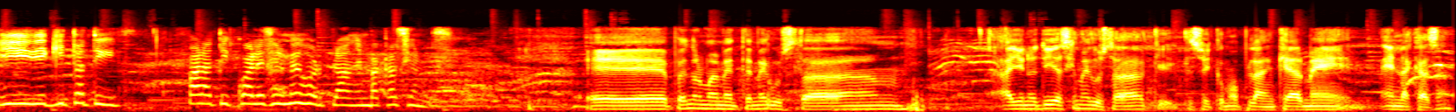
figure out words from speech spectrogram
Y Dieguito, a ti, para ti, ¿cuál es el mejor plan en vacaciones? Eh, pues normalmente me gusta. Hay unos días que me gusta, que, soy como plan quedarme en la casa.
